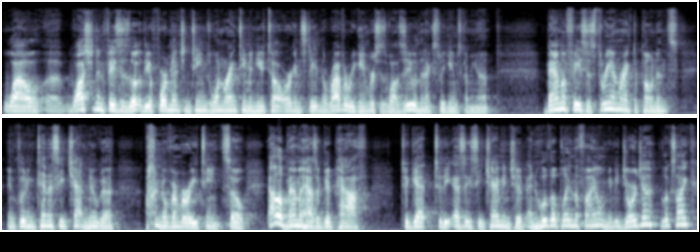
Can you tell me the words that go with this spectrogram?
while uh, Washington faces the, the, aforementioned teams, one ranked team in Utah, Oregon State, in the rivalry game versus Wazoo in the next three games coming up, Bama faces three unranked opponents, including Tennessee Chattanooga on November 18th. So Alabama has a good path to get to the SEC championship, and who they'll play in the final? Maybe Georgia, looks like.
